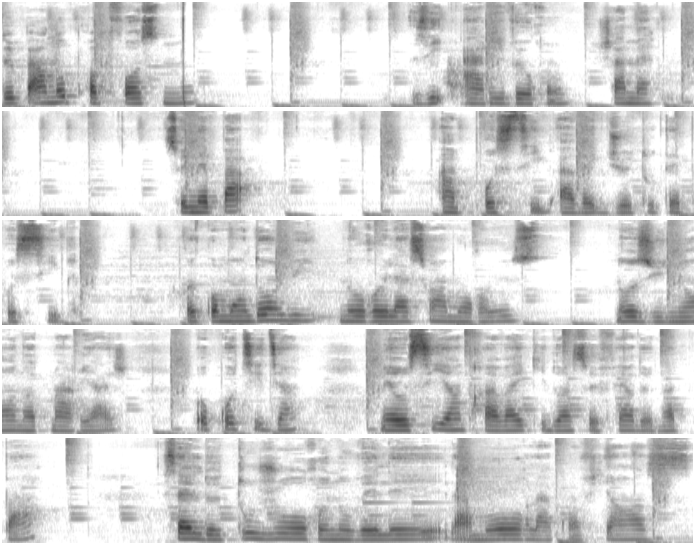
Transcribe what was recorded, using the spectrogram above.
de par nos propres forces, nous y arriverons jamais. Ce n'est pas impossible avec Dieu, tout est possible. Recommandons-lui nos relations amoureuses, nos unions, notre mariage au quotidien, mais aussi un travail qui doit se faire de notre part, celle de toujours renouveler l'amour, la confiance,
